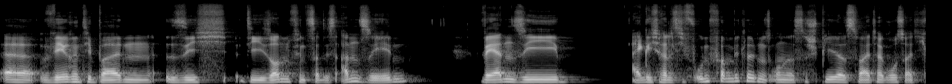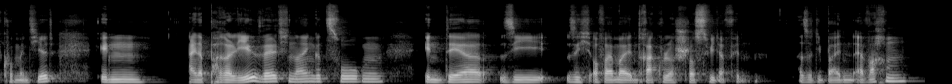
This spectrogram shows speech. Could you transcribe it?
Äh, während die beiden sich die Sonnenfinsternis ansehen, werden sie eigentlich relativ unvermittelt und ohne dass das Spiel das weiter großartig kommentiert, in eine Parallelwelt hineingezogen, in der sie sich auf einmal in Draculas Schloss wiederfinden. Also die beiden erwachen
